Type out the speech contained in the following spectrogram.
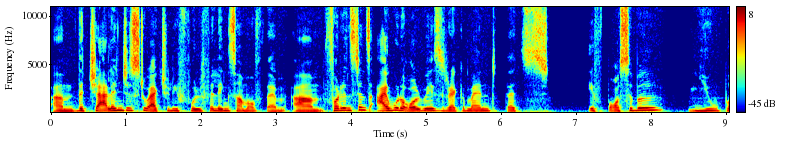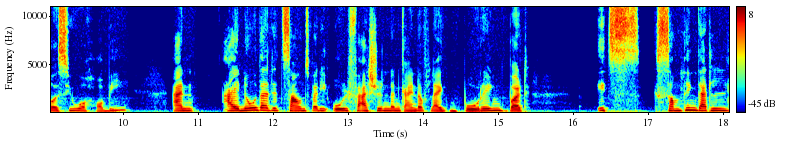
um, the challenges to actually fulfilling some of them. Um, for instance, I would always recommend that, if possible, you pursue a hobby. And I know that it sounds very old fashioned and kind of like boring, but it's something that'll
